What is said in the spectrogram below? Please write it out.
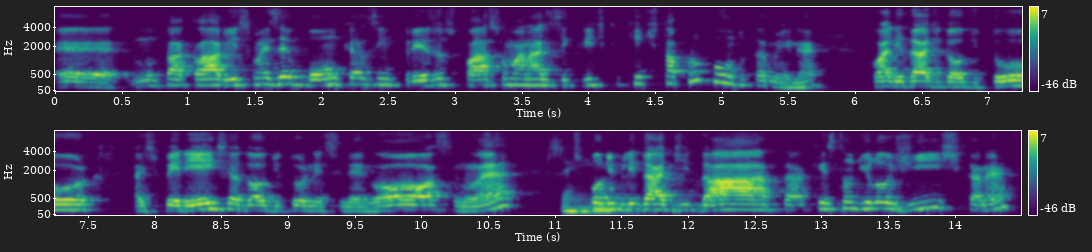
é, não está claro isso, mas é bom que as empresas façam uma análise crítica que a gente está propondo também, né? Qualidade do auditor, a experiência do auditor nesse negócio, não é? Sim. Disponibilidade de data, questão de logística, né?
